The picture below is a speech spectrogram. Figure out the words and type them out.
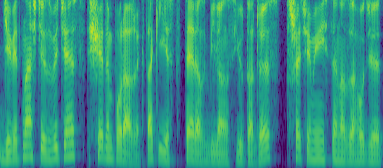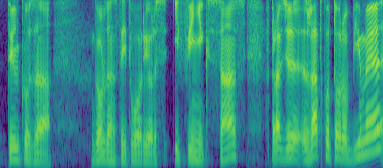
19 zwycięstw, 7 porażek. Taki jest teraz bilans Utah Jazz. Trzecie miejsce na zachodzie tylko za Golden State Warriors i Phoenix Suns. Wprawdzie rzadko to robimy,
